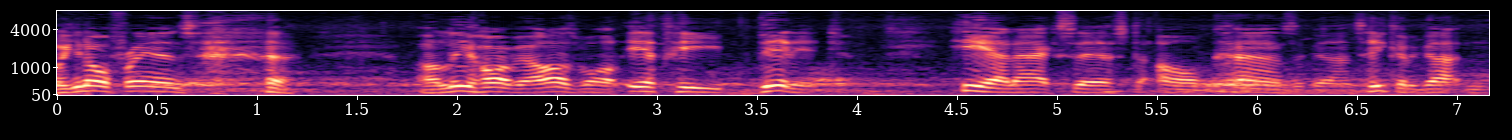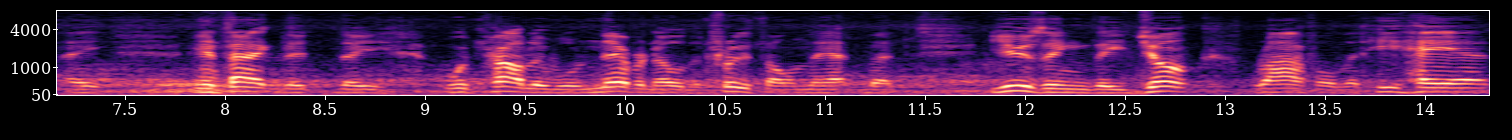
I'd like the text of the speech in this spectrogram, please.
well, you know, friends, uh, Lee Harvey Oswald, if he did it, he had access to all kinds of guns. He could have gotten a, in fact, the, the, we probably will never know the truth on that, but using the junk rifle that he had,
